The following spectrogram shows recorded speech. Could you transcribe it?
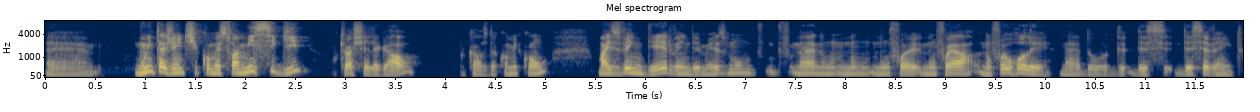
é, muita gente começou a me seguir, o que eu achei legal, por causa da Comic Con, mas vender, vender mesmo, né, não, não, não, foi, não, foi, a, não foi o rolê né, do, desse, desse evento.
